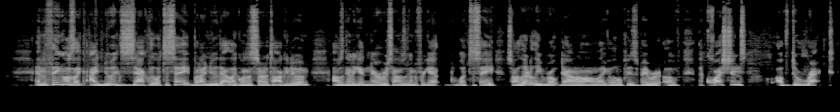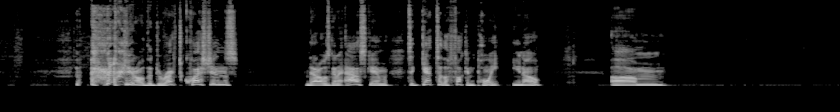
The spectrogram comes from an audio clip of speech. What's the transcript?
and the thing was like I knew exactly what to say, but I knew that like once I started talking to him, I was gonna get nervous. I was gonna forget what to say. So I literally wrote down on like a little piece of paper of the questions of direct. you know, the direct questions that I was gonna ask him to get to the fucking point, you know? Um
